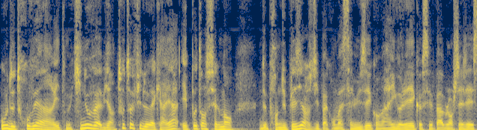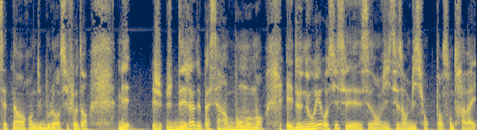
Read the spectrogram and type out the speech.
ou de trouver un rythme qui nous va bien tout au fil de la carrière et potentiellement de prendre du plaisir? Je dis pas qu'on va s'amuser, qu'on va rigoler, que c'est pas Blanche-Neige et les sept nains, on rentre du boulot en sifflotant, mais déjà de passer un bon moment et de nourrir aussi ses, envies, ses ambitions dans son travail.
